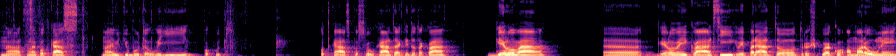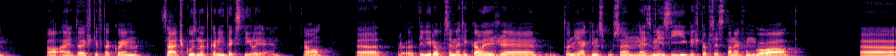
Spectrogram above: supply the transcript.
na tenhle podcast na YouTube, to uvidí. Pokud podcast posloucháte, tak je to taková gelová, uh, gelový kvářík, vypadá to trošku jako amarouny, jo, a je to ještě v takovém sáčku z netkaný textílie, jo. Eh, ty výrobci mi říkali, že to nějakým způsobem nezmizí, když to přestane fungovat, eh,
